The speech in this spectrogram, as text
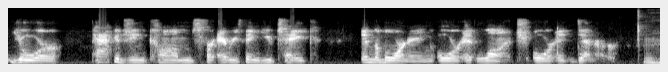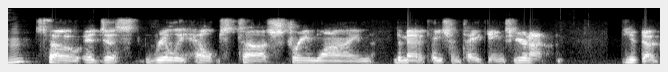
your packaging comes for everything you take in the morning or at lunch or at dinner. Mhm. So it just really helps to streamline the medication taking. So you're not, you know,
